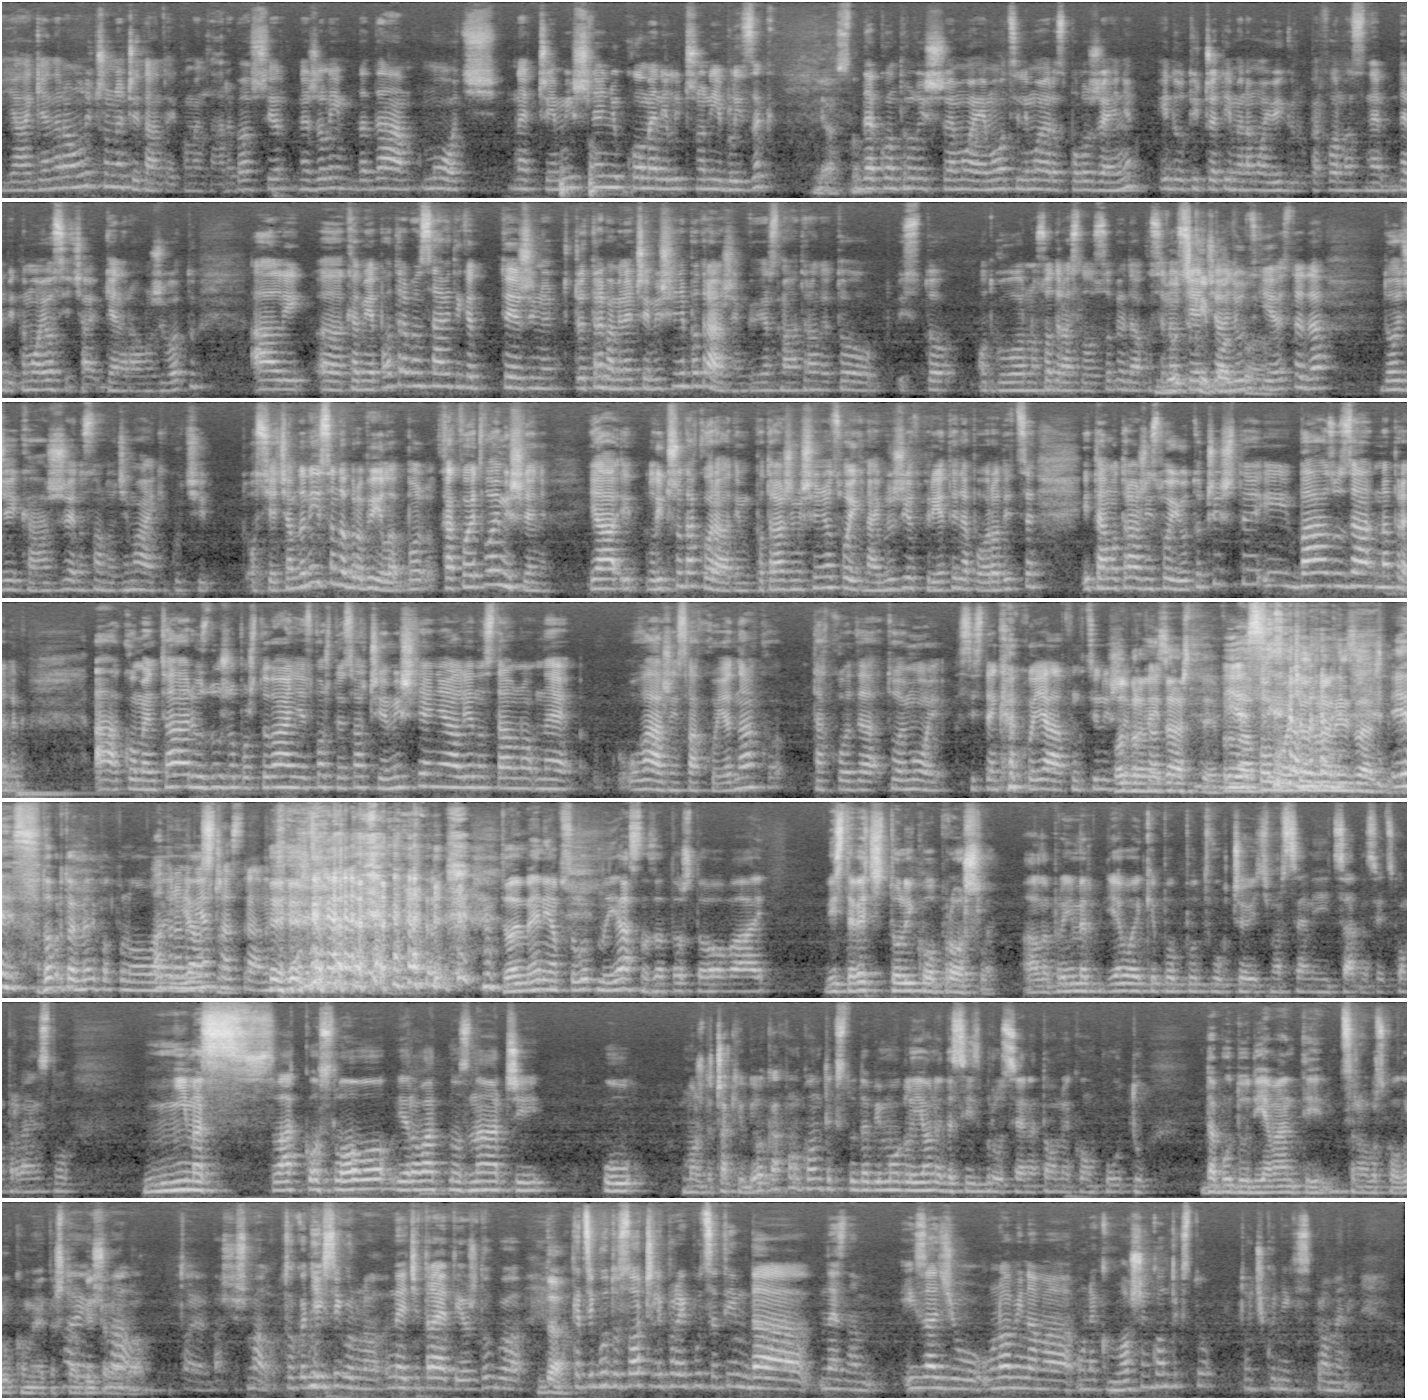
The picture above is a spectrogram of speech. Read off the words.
Ja generalno lično ne čitam te komentare, baš jer ne želim da dam moć nečijem mišljenju ko meni lično nije blizak, Jasno. da kontroliše moje emocije ili moje raspoloženje i da utiče time na moju igru, performans, ne, nebitno moj osjećaj generalno u životu. Ali uh, kad mi je potreban savjet i kad težim, ne, treba mi nečije mišljenje, potražim ga, jer smatram da je to isto odgovornost odrasle osobe, da ako se ne osjeća potpuno. ljudski jeste, da dođe i kaže, jednostavno dođe majke kući, osjećam da nisam dobro bila, bo- kakvo je tvoje mišljenje? Ja lično tako radim, potražim mišljenje od svojih najbližih, od prijatelja, porodice i tamo tražim svoje utočište i bazu za napredak. A komentari uz dužno poštovanje, poštujem svačije mišljenje, ali jednostavno ne uvažim svako jednako, tako da to je moj sistem kako ja funkcionišem. Odbrane i kako- zaštite, prva Yes. pomoć, odbrane i zaštite. Yes. A dobro, to je meni potpuno ovaj, Odbrana mi jasno. jača strana. to je meni apsolutno jasno, zato što ovaj, vi ste već toliko prošle. Ali, na primjer, djevojke poput Vukčević, Marsenić, sad na svjetskom prvenstvu, njima svako slovo vjerovatno znači u možda čak i u bilo kakvom kontekstu da bi mogli i one da se izbruse na tom nekom putu da budu dijamanti crnogorskog rukometa što bi trebalo. To je baš još malo. To kod njih sigurno neće trajati još dugo. Da. Kad se budu suočili prvi put sa tim da, ne znam, izađu u novinama u nekom lošem kontekstu, to će kod njih da se promeni.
